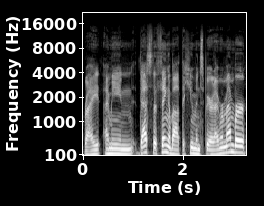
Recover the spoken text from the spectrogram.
Right. I mean, that's the thing about the human spirit. I remember,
